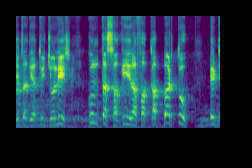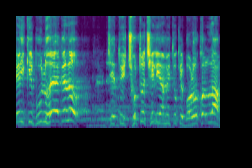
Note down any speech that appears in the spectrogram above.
যেটা দিয়ে তুই চলিস। কুন্তা সগিরা ফা কাব্বার তু এটাই কি ভুল হয়ে গেল? যে তুই ছোট ছিলি, আমি তোকে বড় করলাম।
